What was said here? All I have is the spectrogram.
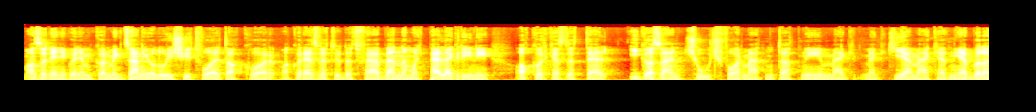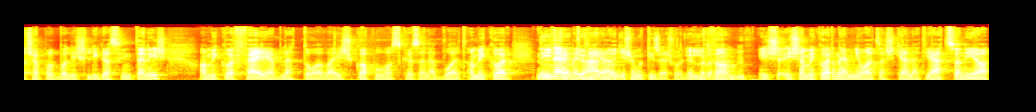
az a lényeg, hogy amikor még Zanioló is itt volt, akkor, akkor ez vetődött fel bennem, hogy Pellegrini akkor kezdett el igazán csúcsformát mutatni, meg, meg kiemelkedni ebből a csapatból is liga szinten is, amikor feljebb lett tolva és kapuhoz közelebb volt. Amikor 4 nem 2 egy 3 ilyen... 1 és amikor 10-es volt Így van. És, és amikor nem nyolcas kellett játszania,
